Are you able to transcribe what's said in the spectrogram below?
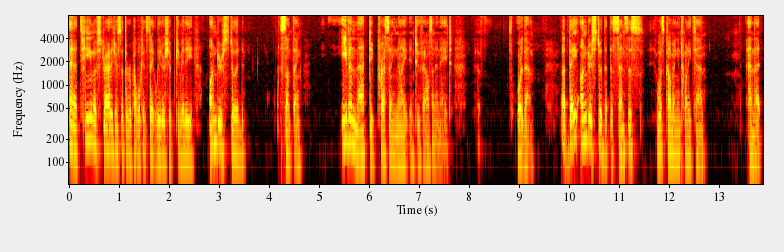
and a team of strategists at the Republican State Leadership Committee understood something, even that depressing night in 2008, for them. Uh, they understood that the census was coming in 2010, and that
